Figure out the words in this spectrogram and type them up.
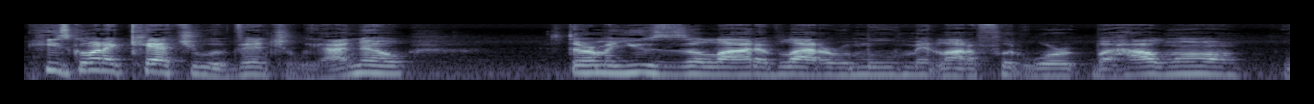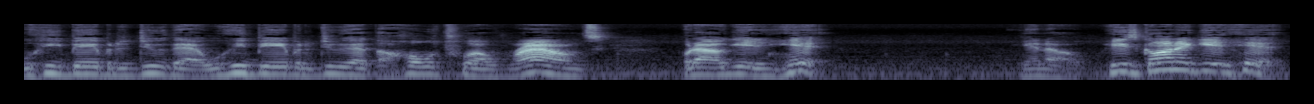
he's going to catch you eventually. I know Thurman uses a lot of lateral movement, a lot of footwork, but how long will he be able to do that? Will he be able to do that the whole 12 rounds without getting hit? You know, he's going to get hit,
